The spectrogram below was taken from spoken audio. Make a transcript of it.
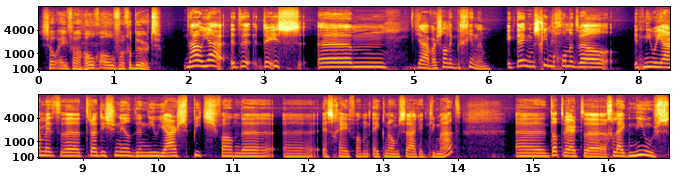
zo even hoog over gebeurt? Nou ja, het, eh, er is... ehm, ja, waar zal ik beginnen? Ik denk, misschien begon het wel het nieuwe jaar met eh, traditioneel de nieuwjaarsspeech van de eh, SG van Economische Zaken en Klimaat. Eh, dat werd gelijk nieuws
